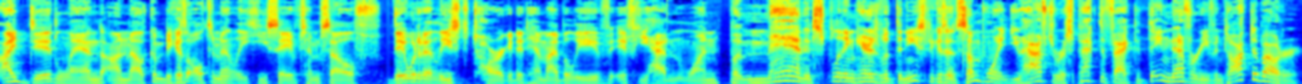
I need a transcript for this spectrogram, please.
I did land on Malcolm because ultimately he saved himself. They would have at least targeted him, I believe, if he hadn't won. But man, it's splitting hairs with Denise because at some point you have to respect the fact that they never even talked about her.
